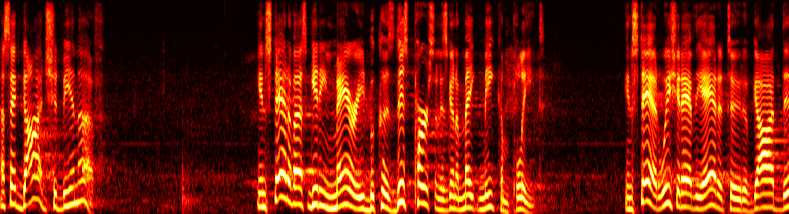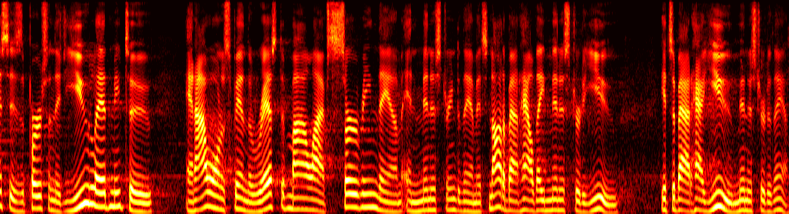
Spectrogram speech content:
I said, God should be enough. Instead of us getting married because this person is going to make me complete, Instead, we should have the attitude of God, this is the person that you led me to, and I want to spend the rest of my life serving them and ministering to them. It's not about how they minister to you, it's about how you minister to them.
